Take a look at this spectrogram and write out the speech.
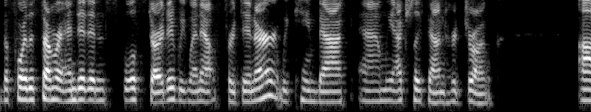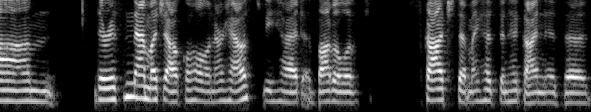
before the summer ended and school started. We went out for dinner. We came back and we actually found her drunk. Um, there isn't that much alcohol in our house. We had a bottle of scotch that my husband had gotten as a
